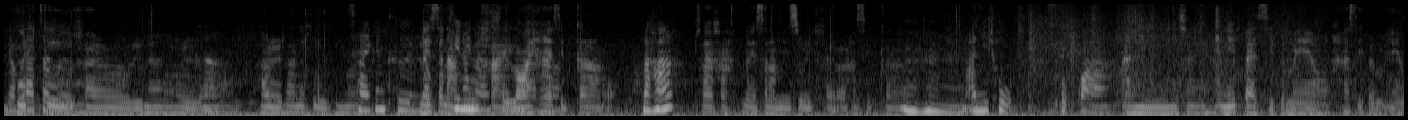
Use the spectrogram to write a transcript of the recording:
เดี๋ยวกู๊แม่ดจะเกิลืร์ลมคาโรลินาเรล่าค่ะคาโรลินานี่คือ ใช้กลางคืนในสนามที่บินแวขายซื้ร้มอยห้าสิบ เก้าเหรอคะใช่ค่ะ ในสนามบินสุริตขายร้อยห้าสิบเก้าอือหืออันนี้ถูกถูกกว่า อันนี้ใช่อันนี้ 80 ml 50 ml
